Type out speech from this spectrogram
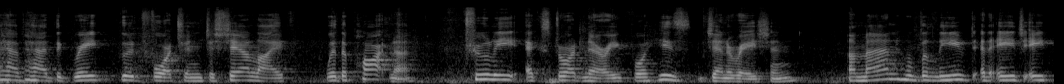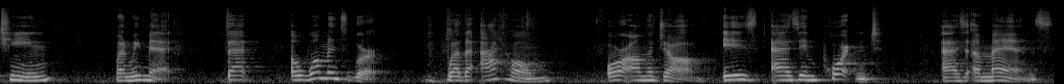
have had the great good fortune to share life with a partner truly extraordinary for his generation, a man who believed at age 18 when we met that a woman's work, whether at home or on the job, is as important as a man's.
